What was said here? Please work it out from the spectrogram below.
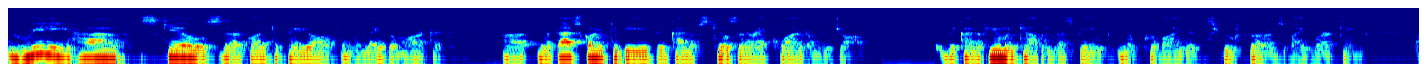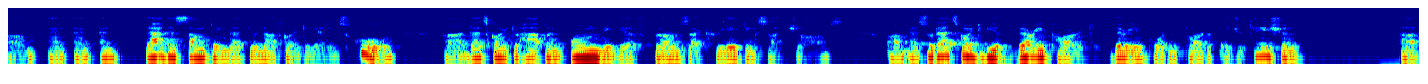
really have skills that are going to pay off in the labor market, uh, you know, that's going to be the kind of skills that are acquired on the job, the kind of human capital that's being, you know, provided through firms by working. Um, and, and, and that is something that you're not going to get in school. Uh, that's going to happen only if firms are creating such jobs. Um, and so that's going to be a very part, very important part of education. Uh,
